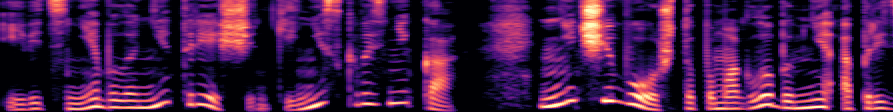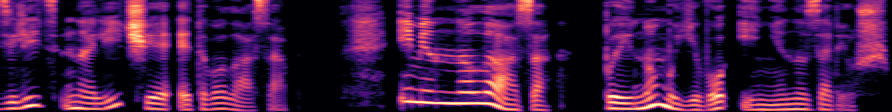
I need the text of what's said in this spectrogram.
И ведь не было ни трещинки, ни сквозняка, ничего, что помогло бы мне определить наличие этого лаза. Именно лаза, по-иному его и не назовешь.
